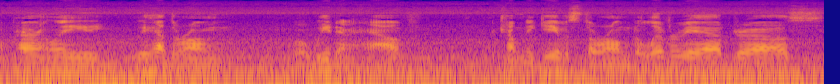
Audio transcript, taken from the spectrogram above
Apparently, we had the wrong well, we didn't have. The company gave us the wrong delivery address,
